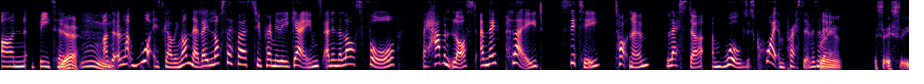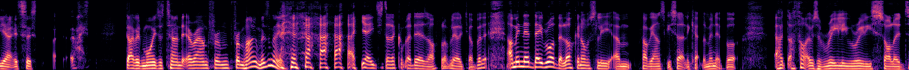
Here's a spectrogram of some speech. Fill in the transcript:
unbeaten. Yeah. Under, like, what is going on there? They lost their first two Premier League games, and in the last four, they haven't lost, and they've played City, Tottenham, Leicester, and Wolves. It's quite impressive, isn't it? Brilliant. It's, it's yeah. It's just uh, David Moyes has turned it around from from home, hasn't he? yeah, he just had a couple of days off. Lovely old job. But I mean, they, they rode their luck, and obviously um, Fabianski certainly kept them in it. But I, I thought it was a really, really solid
